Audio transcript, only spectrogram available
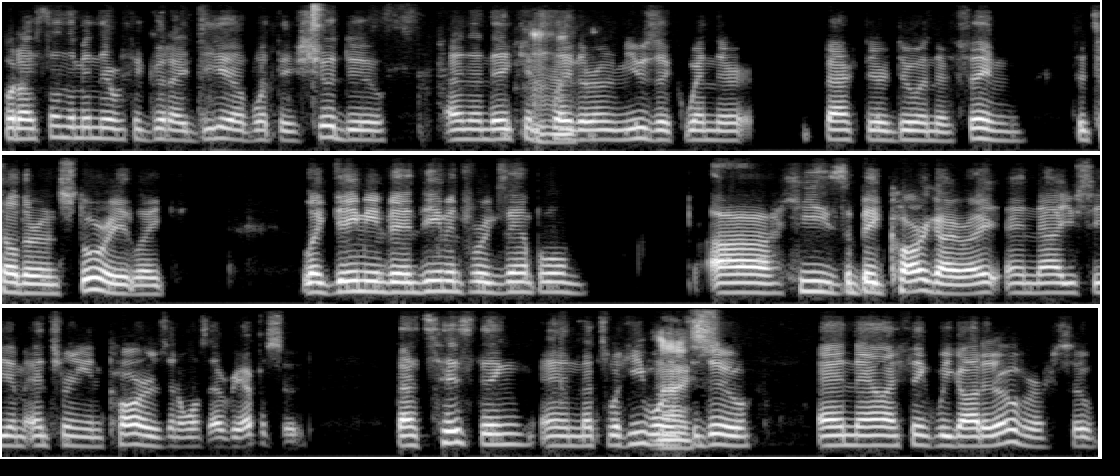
but I send them in there with a good idea of what they should do, and then they can play Mm-hmm. their own music when they're back there doing their thing to tell their own story. Like like Damien Van Diemen, for example. Uh, he's a big car guy, right? And now you see him entering in cars in almost every episode. That's his thing, and that's what he wanted Nice. to do. And now I think we got it over. So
